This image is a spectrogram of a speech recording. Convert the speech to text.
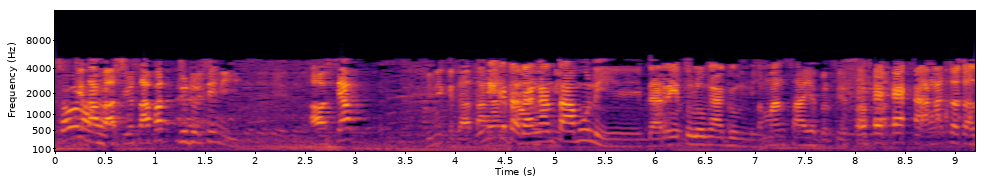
Kita bahas filsafat duduk sini. Oh siap. Ini kedatangan. ini kedatangan tamu nih. tamu nih dari Tulungagung nih Teman saya berfilsafat. Sangat cocok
